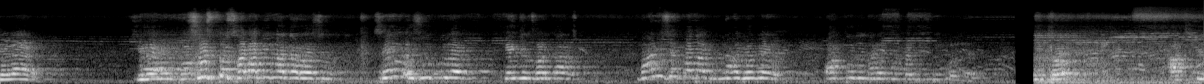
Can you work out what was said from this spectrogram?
জেলার সুস্থ স্বাভাবিক রাখার ওষুধ। সেই ওষুধগুলো কেন্দ্র সরকার মানুষের কথা না ভেবে অর্থনীতি ধারে করবে। আজকে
